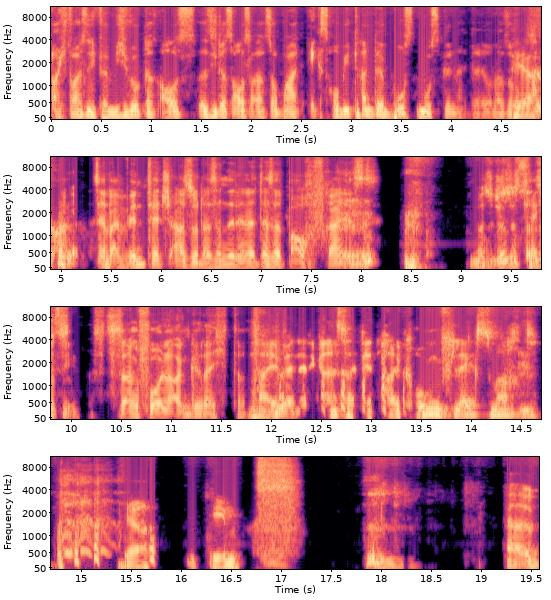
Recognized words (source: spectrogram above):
Oh, ich weiß nicht, für mich wirkt das aus, sieht das aus, als ob er halt exorbitante Brustmuskeln hätte oder so. Ja. Das ist ja beim Vintage also, dass er, dass er bauchfrei ist. Also das, das ist also sozusagen vorlagengerecht. Dann. Nein, wenn er die ganze Zeit den Hulk Hogan Flex macht. ja. Eben. Ja,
